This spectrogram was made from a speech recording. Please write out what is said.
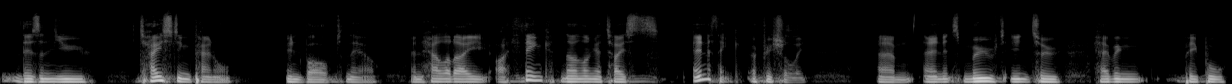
there's a new tasting panel involved now, and Halliday, I think, no longer tastes anything officially, um, and it's moved into having people,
